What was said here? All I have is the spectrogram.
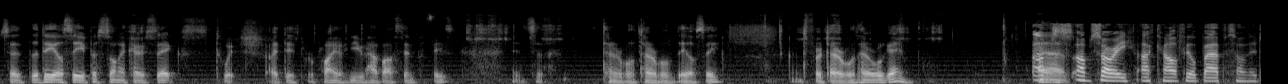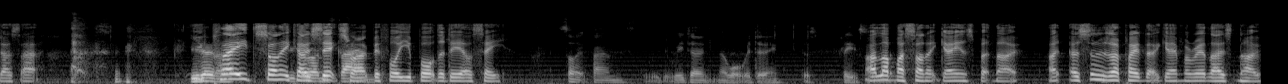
said the DLC for Sonic 06, to which I did reply, you have our sympathies. It's a terrible, terrible DLC. It's for a terrible, terrible game. I'm, Um, s- I'm sorry, I can't feel bad for someone who does that. You You, played Sonic you don't 06 right before you bought the DLC. Sonic fans, we- don't know what we're doing. Just please. I love my Sonic games, but no. I, as soon as I played that game, I realised no,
